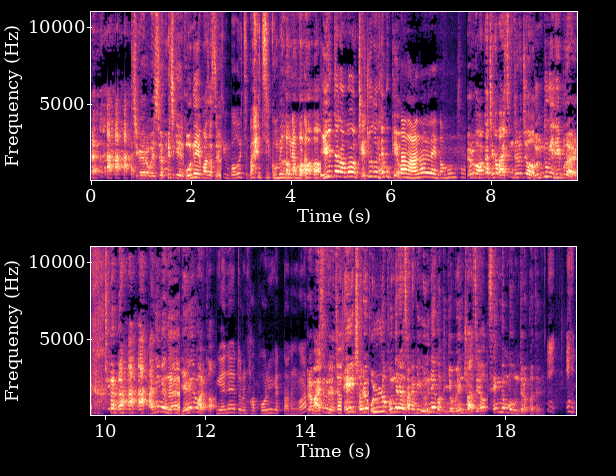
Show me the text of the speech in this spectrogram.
지금 여러분, 솔직히 고뇌에 빠졌어요. 지금 먹을지 말지 고민이랍니다. 일단 한번 제조는 해볼게요. 난 안 할래. 너 혼자. 여러분 아까 제가 말씀드렸죠 운동이 리브랄 아니면은 얘로 할까? 얘네들은 다 버리겠다는 거야? 여러분 말씀드렸죠 제일 저를 골로 보내라는 사람이 은혜거든요 왠 줄 아세요? 생명보험 들었거든 이, 이.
